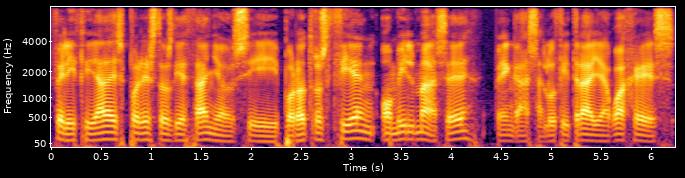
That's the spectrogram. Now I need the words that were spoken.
felicidades por estos 10 años y por otros 100 o 1000 más, ¿eh? Venga, salud y trae, aguajes.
